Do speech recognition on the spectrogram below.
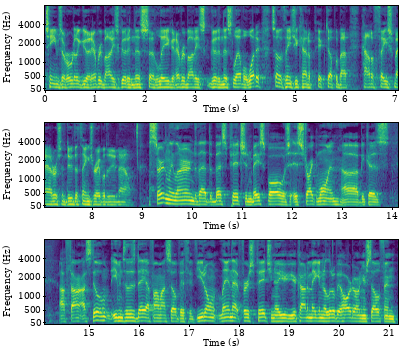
teams that are really good. Everybody's good in this uh, league, and everybody's good in this level. What are some of the things you kind of picked up about how to face batters and do the things you're able to do now? I certainly learned that the best pitch in baseball is, is strike one uh, because. I found I still even to this day I find myself if, if you don't land that first pitch, you know you're, you're kind of making it a little bit harder on yourself and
